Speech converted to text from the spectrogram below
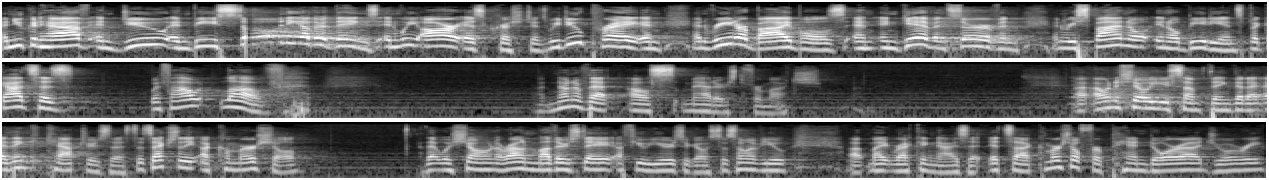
and you can have and do and be so many other things, and we are as Christians. We do pray and, and read our Bibles and, and give and serve and, and respond in obedience, but God says, without love, none of that else matters for much. I want to show you something that I, think captures this. It's actually a commercial that was shown around Mother's Day a few years ago, so some of you uh, might recognize it. It's a commercial for Pandora jewelry.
